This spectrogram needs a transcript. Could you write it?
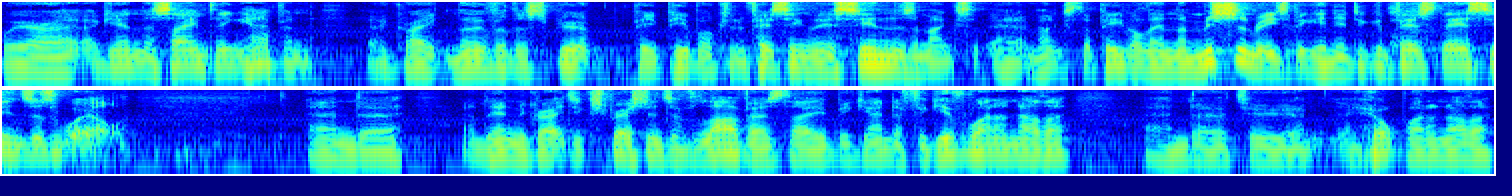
where uh, again the same thing happened a great move of the Spirit, people confessing their sins amongst, uh, amongst the people, and the missionaries beginning to confess their sins as well. And, uh, and then great expressions of love as they began to forgive one another and uh, to uh, help one another.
